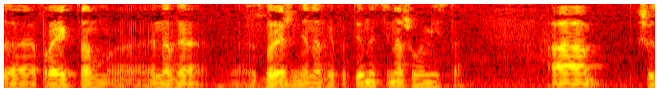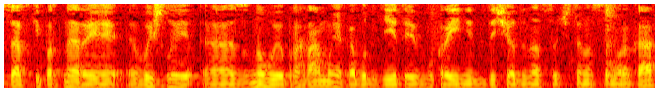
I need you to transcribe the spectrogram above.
е, проектом е, енергозбереження, енергоефективності нашого міста. Швейцарські партнери вийшли з новою програмою, яка буде діяти в Україні в 2011-2014 роках.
